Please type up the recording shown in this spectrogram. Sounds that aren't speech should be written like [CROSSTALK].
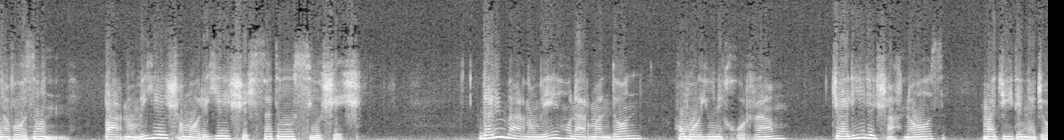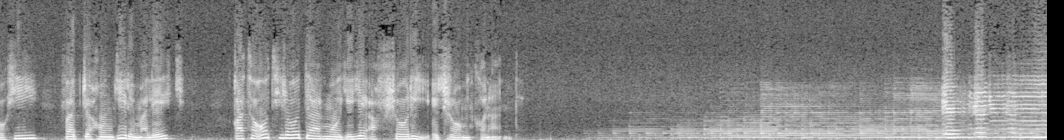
نوازان برنامه شماره 636 در این برنامه هنرمندان همایون خرم، جلیل شهناز، مجید نجاهی و جهانگیر ملک قطعاتی را در مایه افشاری اجرا می کنند. [LAUGHS]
